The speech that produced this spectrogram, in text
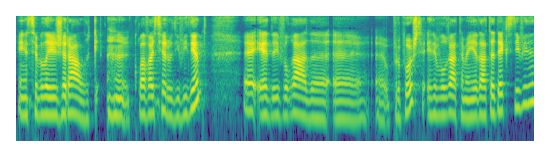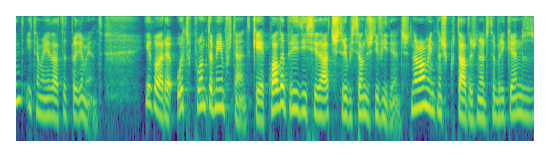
em Assembleia Geral que- qual vai ser o dividendo, é divulgada ah, ah, o proposto, é divulgada também a data de ex-dividend e também a data de pagamento. E agora, outro ponto também importante, que é qual a periodicidade de distribuição dos dividendos. Normalmente nas cotadas norte-americanas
